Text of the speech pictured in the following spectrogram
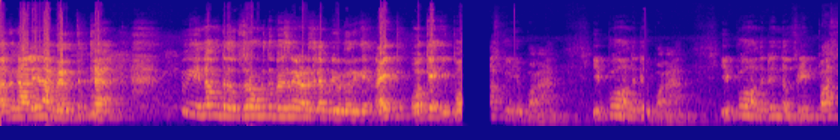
அதனாலே நான் வெறுத்துட்டேன். என்ன பண்ணுறது உசுரம் கொடுத்து பேசுகிற கடைசியில் அப்படி ஒன்று ரைட் ஓகே இப்போ போறேன். போகிறேன் இப்போ வந்துட்டு போகிறேன் இப்போ வந்துட்டு இந்த ஃப்ரீ பாஸ்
